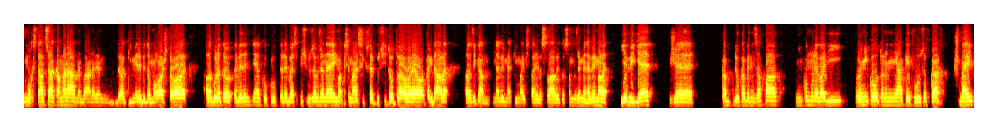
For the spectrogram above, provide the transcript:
mohl stát třeba kamarád, nebo já nevím, do jaký míry by to mohlo až to, ale, ale bude to evidentně jako kluk, který bude spíš uzavřený, maximálně si se pustí toho Traoreho a tak dále, ale říkám, nevím, jaký mají vztahy ve Slávě, to samozřejmě nevím, ale je vidět, že do kabiny zapad, nikomu nevadí, pro nikoho to není nějaký v úzovkách šmejt,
